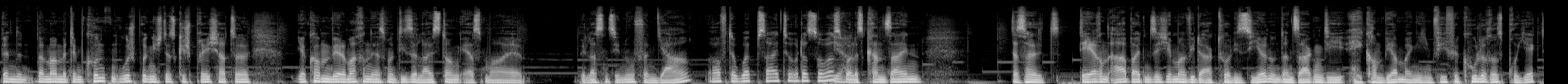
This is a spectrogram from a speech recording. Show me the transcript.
wenn, wenn man mit dem Kunden ursprünglich das Gespräch hatte, ja komm, wir machen erstmal diese Leistung erstmal, wir lassen sie nur für ein Jahr auf der Webseite oder sowas, ja. weil es kann sein, dass halt deren Arbeiten sich immer wieder aktualisieren und dann sagen die, hey komm, wir haben eigentlich ein viel, viel cooleres Projekt,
